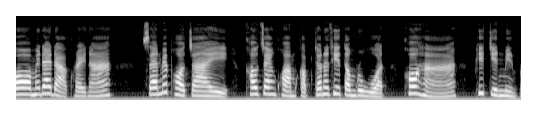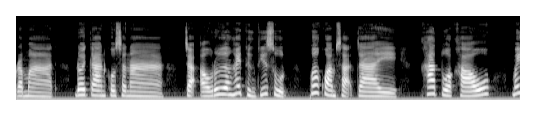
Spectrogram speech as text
ก็ไม่ได้ด่าใครนะ แซนไม่พอใจ เข้าแจ้งความกับเจ้าหน้าที่ตำรวจ ข้อหา พี่จินหมิ่นประมาท โดยการโฆษณา จะเอาเรื่องให้ถึงที่สุดเพื่อความสะใจ ค่าตัวเขาไม่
